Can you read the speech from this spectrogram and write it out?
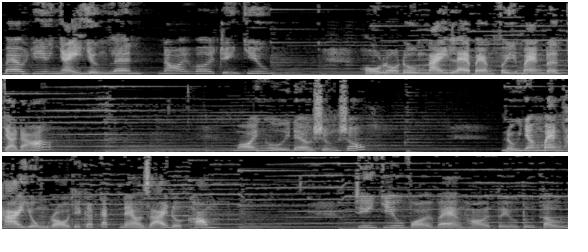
Bao duyên nhảy dựng lên, nói với Triển Chiêu. Hồ lô đường này là bàn phi mang đến cho đó. Mọi người đều sửng sốt. Nữ nhân mang thai dùng rồi thì có cách nào giải được không? Triển chiêu vội vàng hỏi tiểu tứ tử.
